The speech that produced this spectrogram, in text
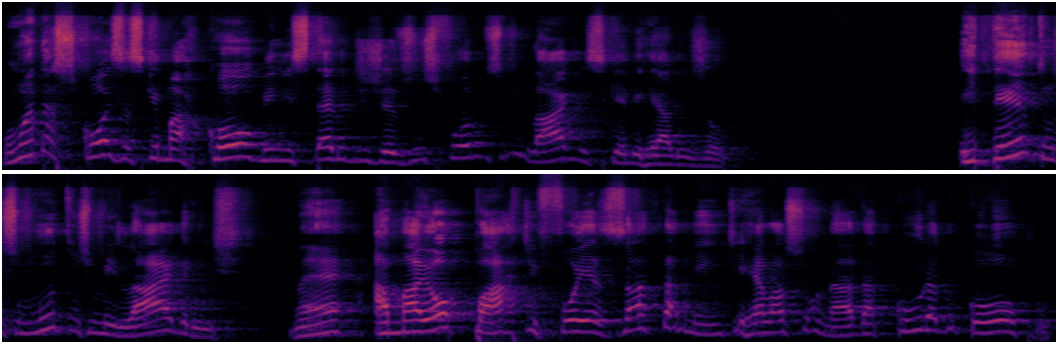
Uma das coisas que marcou o ministério de Jesus foram os milagres que ele realizou. E dentre os muitos milagres, né, a maior parte foi exatamente relacionada à cura do corpo.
